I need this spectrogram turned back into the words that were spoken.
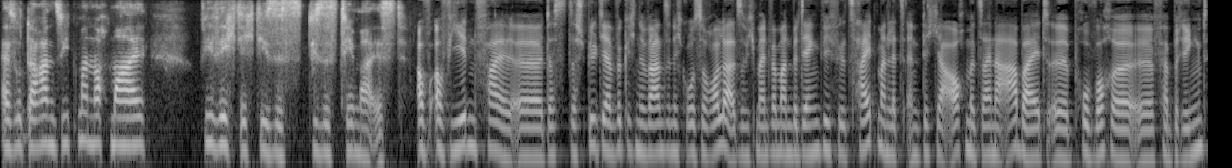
Also daran sieht man nochmal, wie wichtig dieses, dieses Thema ist. Auf, auf jeden Fall. Äh, das, das spielt ja wirklich eine wahnsinnig große Rolle. Also ich meine, wenn man bedenkt, wie viel Zeit man letztendlich ja auch mit seiner Arbeit äh, pro Woche äh, verbringt,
